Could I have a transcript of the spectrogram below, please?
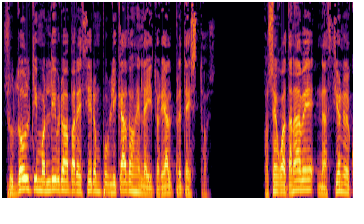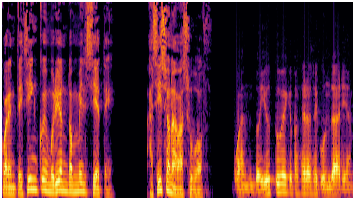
sus dos últimos libros aparecieron publicados en la editorial Pretextos. José Watanabe nació en el 45 y murió en 2007. Así sonaba su voz. Cuando yo tuve que pasar a secundaria,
